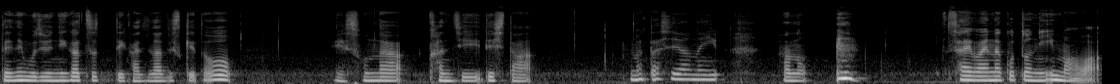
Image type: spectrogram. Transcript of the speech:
でね、もう12月って感じなんですけど、えそんな感じでした。私はね、あの、幸いなことに今は、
